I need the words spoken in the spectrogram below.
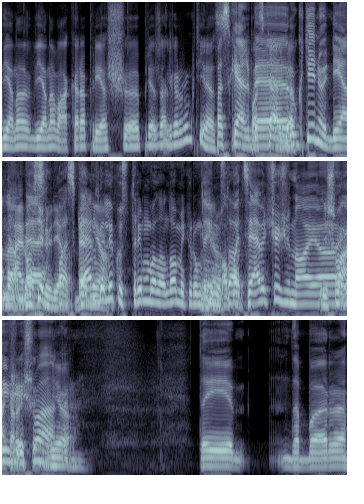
vieną, vieną vakarą prieš, e, prieš Žalgerio rungtynės. Paskelbė, Paskelbė. rungtinių dieną. Bet- rungtynių dieną. Paskelbė likus trim valandom iki rungtynių O starto. Pacevičius žinojo Iš vakaro Iš, iš jisai, jo. Tai dabar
